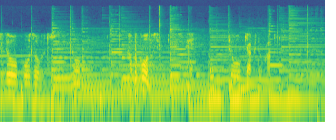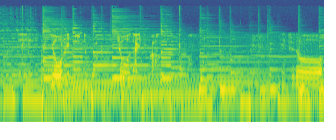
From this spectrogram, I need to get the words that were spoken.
鉄道構造物の下部構の設計ですね。橋脚とか、えー、擁壁とか橋台とか。鉄道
